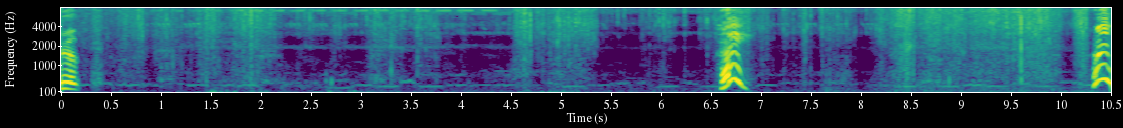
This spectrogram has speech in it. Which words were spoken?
ถึก เฮ้ย เฮ้ย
